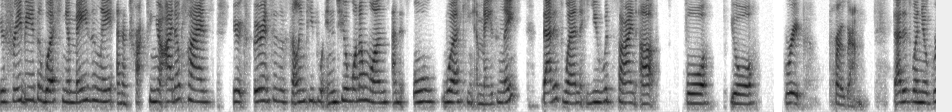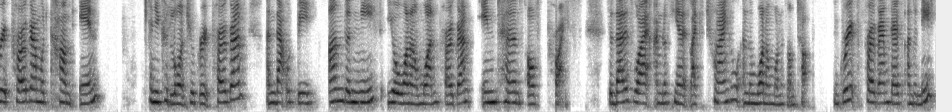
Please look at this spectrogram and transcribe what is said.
your freebies are working amazingly and attracting your ideal clients, your experiences are selling people into your one on ones, and it's all working amazingly. That is when you would sign up for your group program. That is when your group program would come in and you could launch your group program, and that would be underneath your one on one program in terms of price. So that is why I'm looking at it like a triangle and the one on one is on top. The group program goes underneath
